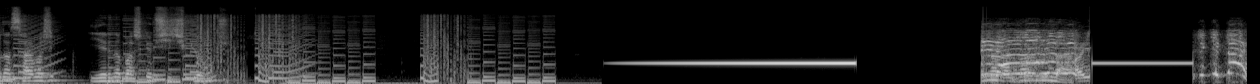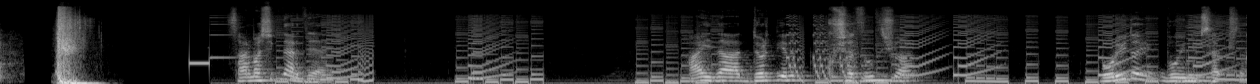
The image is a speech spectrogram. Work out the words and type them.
Buradan sarmaşık yerine başka bir şey çıkıyormuş. Sarmaşık nerede? Hayda dört bir yanım kuşatıldı şu an. Boruyu da boyunu yükseltmişler.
